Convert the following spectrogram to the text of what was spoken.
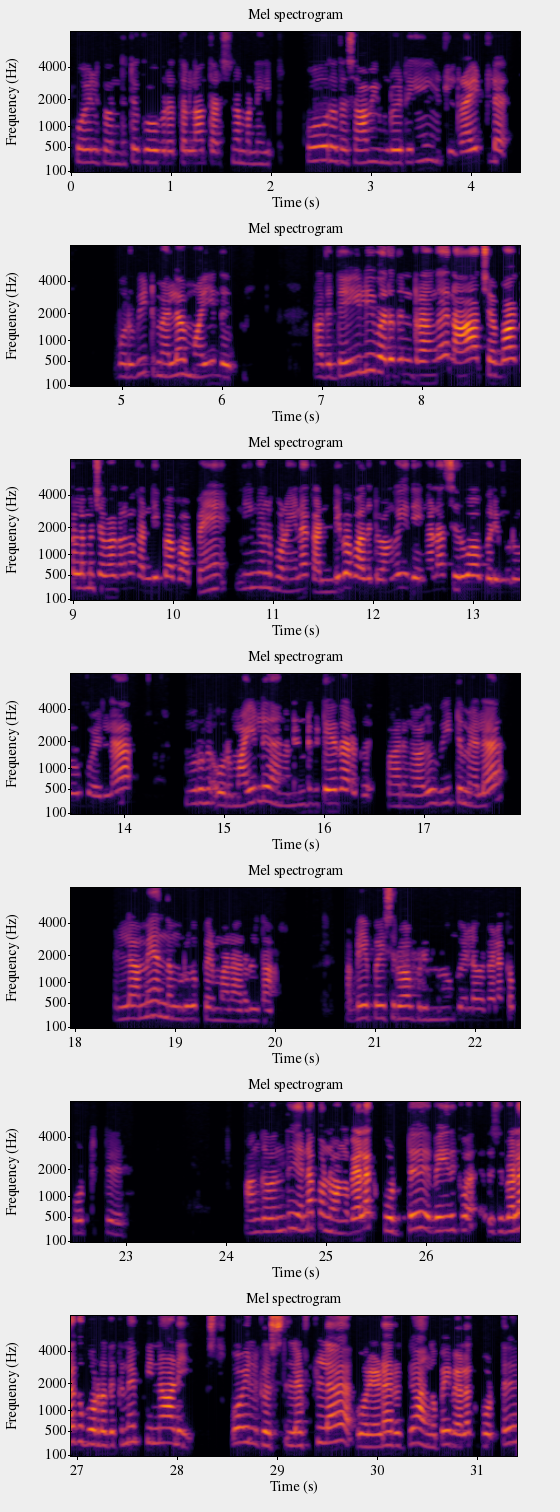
கோயிலுக்கு வந்துட்டு கோபுரத்தெல்லாம் தரிசனம் பண்ணிக்கிட்டு கோபுரத்தை சாமி கும்பிட்டுட்டு ரைட்டில் ஒரு வீட்டு மேலே மயில். அது டெய்லி வருதுன்றாங்க. நான் செவ்வாய்க்கிழமை செவ்வாய்க்கிழமை கண்டிப்பாக பார்ப்பேன். நீங்களும் போனீங்கன்னா கண்டிப்பாக பார்த்துட்டு வாங்க. இது எங்கன்னா சிறுவாபுரி முருகன் கோயிலில். முருகன் ஒரு மயில் அங்கே நின்றுக்கிட்டே தான் இருக்குது பாருங்கள் அதுவும் வீட்டு மேலே. எல்லாமே அந்த முருகப்பெருமான் அருள் தான். அப்படியே போய் சிறுவாபுரி முருகன் கோயிலில் ஒரு விளக்க போட்டுட்டு அங்கே வந்து என்ன பண்ணுவாங்க? விளக்கு போட்டு இதுக்கு வ- விளக்கு போடுறதுக்குன்னே பின்னாடி கோயிலுக்கு லெஃப்டில் ஒரு இடம் இருக்குது அங்கே போய் விளக்கு போட்டு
